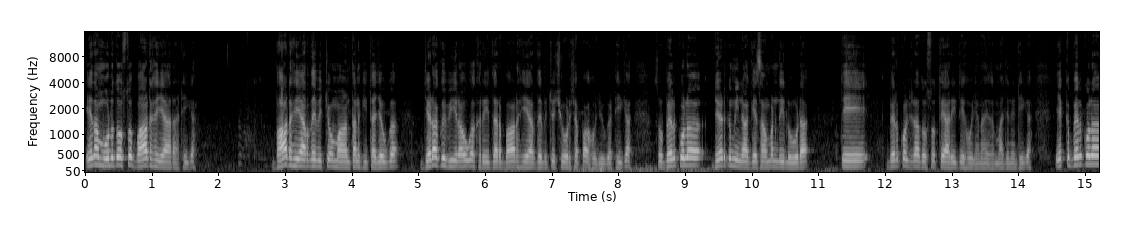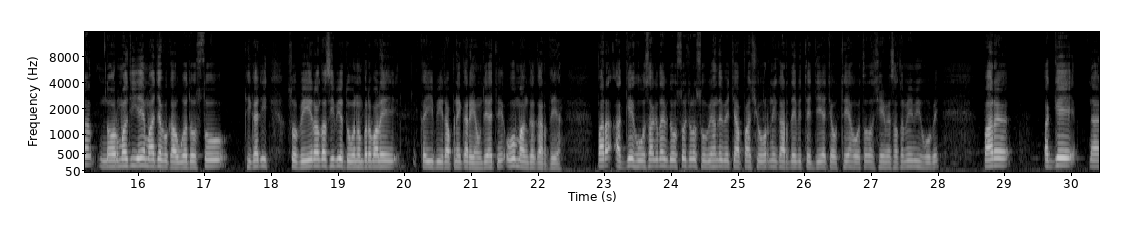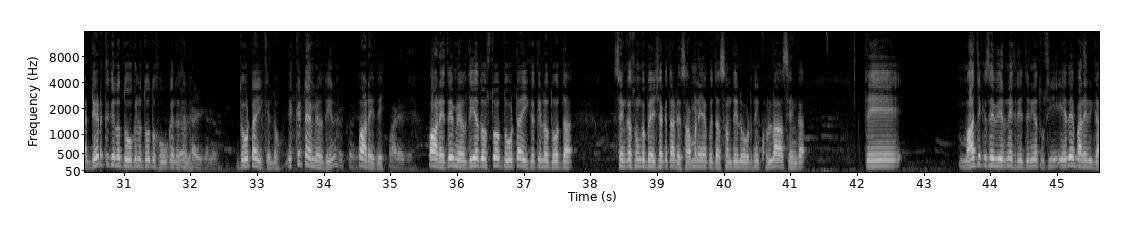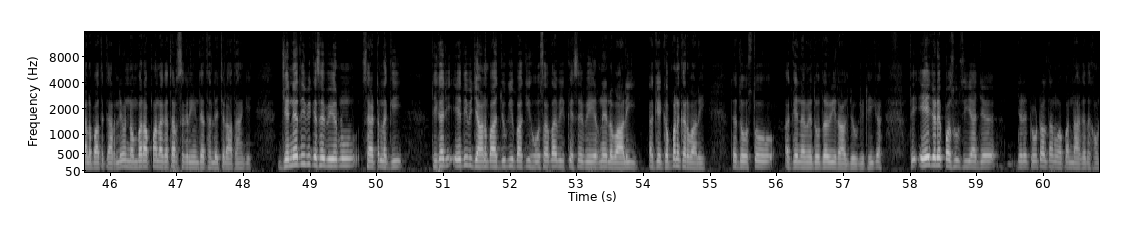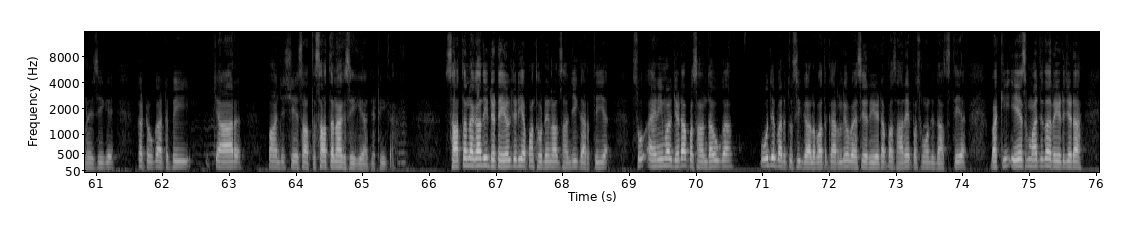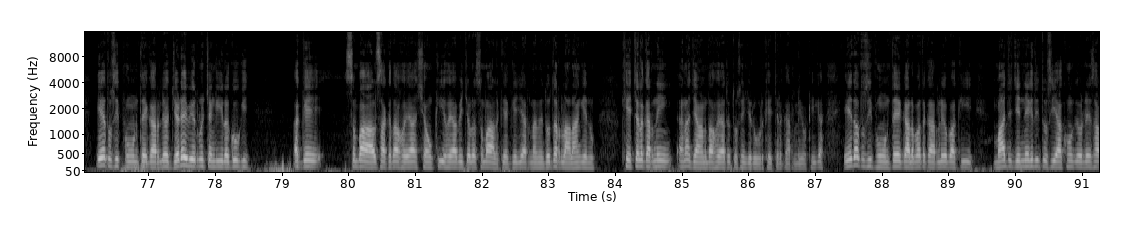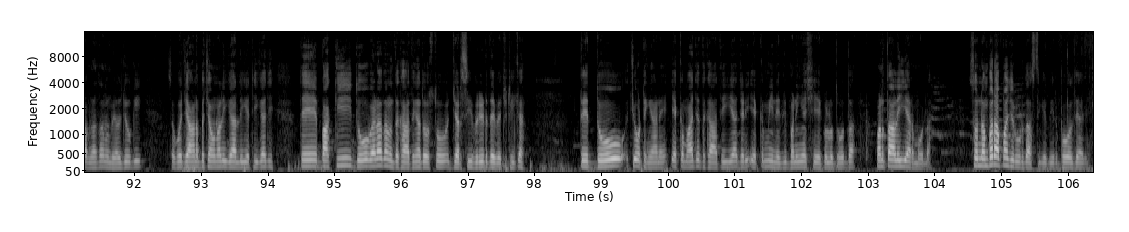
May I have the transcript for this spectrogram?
ਇਹਦਾ ਮੁੱਲ ਦੋਸਤੋ 62000 ਆ ਠੀਕ ਆ? 62000 ਦੇ ਵਿੱਚੋਂ ਮਾਨਤਨ ਕੀਤਾ ਜਾਊਗਾ। ਜਿਹੜਾ ਕੋਈ ਵੀਰ ਆਊਗਾ ਖਰੀਦਦਾਰ 62000 ਦੇ ਵਿੱਚੋਂ ਛੋੜ ਛੱਪਾ ਹੋ ਜਾਊਗਾ, ਠੀਕ ਆ? ਸੋ ਬਿਲਕੁਲ ਡੇਢ ਕੁ ਮਹੀਨਾ ਅੱਗੇ ਸਾਂਭਣ ਦੀ ਲੋੜ ਆ ਤੇ ਬਿਲਕੁਲ ਜਿਹੜਾ ਦੋਸਤੋ ਤਿਆਰੀ ਤੇ ਹੋ ਜਾਣਾ ਇਸ ਮੱਝ ਨੇ, ਠੀਕ ਆ? ਇੱਕ ਬਿਲਕੁਲ ਨਾਰਮਲ ਜੀ ਇਹ ਮੱਝ ਵਿਕਾਊਗਾ ਦੋਸਤੋ, ਠੀਕ ਆ ਜੀ? ਸੋ ਵੀਰ ਦਾ ਸੀ ਵੀ ਇਹ ਦੋ ਨੰਬਰ ਵਾਲੇ ਕਈ ਵੀਰ ਆਪਣੇ ਘਰੇ ਆਉਂਦੇ ਆ ਤੇ ਉਹ ਮੰਗ ਕਰਦੇ ਆ। ਪਰ ਅੱਗੇ ਹੋ ਸਕਦਾ ਵੀ ਦੋਸਤੋ ਚਲੋ ਸੂਬਿਆਂ ਦੇ ਵਿੱਚ ਆਪਾਂ ਸ਼ੋਰ ਨਹੀਂ ਕਰਦੇ ਵੀ ਤੀਜੇ ਜਾਂ ਚੌਥੇ ਆ ਹੋ ਸਕਦਾ ਛੇਵੇਂ, ਸੱਤਵੇਂ ਵੀ ਹੋਵੇ। ਪਰ ਅੱਗੇ ਅ, ਡੇਢ ਕੁ ਕਿਲੋ 2 ਕਿਲੋ ਦੁੱਧ ਹੋਊਗਾ ਇਹਦੇ ਥੱਲੇ। 2.5 ਕਿਲੋ। 2.5 ਕਿਲੋ ਇੱਕ ਟਾਈਮ ਮਿਲਦੀ ਹੈ। ਨਾ ਪਹਾੜੇ ਤੇ। ਪਹਾੜੇ ਤੇ ਮਿਲਦੀ ਆ ਦੋਸਤੋ 2.5 ਕਿਲੋ ਦੁੱਧ ਆ। ਸਿੰਘ ਸੁੰਗ ਬੇਸ਼ੱਕ ਤੁਹਾਡੇ ਸਾਹਮਣੇ ਆ ਕੋਈ ਦੱਸਣ ਦੀ ਲੋੜ ਨਹੀਂ ਖੁੱਲਾ ਸਿੰਘ ਤੇ ਮੱਝ ਕਿਸੇ ਵੀਰ ਨੇ ਖਰੀਦਣੀ ਆ ਤੁਸੀਂ ਇਹਦੇ ਬਾਰੇ ਵੀ ਗੱਲਬਾਤ ਕਰ ਲਿਓ। ਨੰਬਰ ਆਪਾਂ ਲਗਾਤਾਰ ਸਕਰੀਨ ਦੇ ਥੱਲੇ ਚਲਾ ਦਾਂਗੇ। ਜਿੰਨੇ ਦੀ ਵੀ ਕਿਸੇ ਵੀਰ ਨੂੰ ਸੈੱਟ ਲੱਗੀ ਠੀਕ ਆ ਜੀ, ਇਹਦੀ ਵੀ ਜਾਨ ਬਚ ਜੂਗੀ, ਬਾਕੀ ਹੋ ਸਕਦਾ ਵੀ ਕਿਸੇ ਵੀਰ ਨੇ ਲਵਾ ਲਈ, ਅੱਗੇ ਗੱਭਣ ਕਰਵਾ ਲਈ, ਤੇ ਦੋਸਤੋ ਅੱਗੇ ਨਵੇਂ ਦੁੱਧ ਵੀ ਰਲ ਜੂਗੀ, ਠੀਕ ਆ। ਤੇ ਇਹ ਜਿਹੜੇ ਪਸ਼ੂ ਸੀ ਅੱਜ, ਜਿਹੜੇ ਟੋਟਲ ਤੁਹਾਨੂੰ ਆਪਾਂ ਨਗ ਦਿਖਾਉਣੇ ਸੀਗੇ, ਘੱਟੋ ਘੱਟ ਵੀ 4 5 6 7 7 ਨਗ ਸੀਗੇ ਅੱਜ, ਠੀਕ ਆ। ਸੱਤ ਨਗਾਂ ਦੀ ਡਿਟੇਲ ਜਿਹੜੀ ਆਪਾਂ ਤੁਹਾਡੇ ਨਾਲ ਸਾਂਝੀ ਕਰਤੀ ਆ। ਸੋ ਐਨੀਮਲ ਜਿਹੜਾ ਪਸੰਦ ਆਊਗਾ, ਉਹਦੇ ਬਾਰੇ ਤੁਸੀਂ ਗੱਲਬਾਤ ਕਰ ਲਿਓ। ਵੈਸੇ ਰੇਟ ਆਪਾਂ ਸਾਰੇ ਪਸ਼ੂਆਂ ਦੇ ਦੱਸਤੇ ਆ। ਬਾਕੀ ਇਸ ਮੱਝ ਦਾ ਰੇਟ ਜਿਹੜਾ, ਇਹ ਤੁਸੀਂ ਫੋਨ ਤੇ ਕਰ ਲਿਓ। ਜਿਹੜੇ ਵੀਰ ਨੂੰ ਚੰਗੀ ਲੱਗੂਗੀ, ਅੱਗੇ ਸੰਭਾਲ ਸਕਦਾ ਹੋਇਆ, ਸ਼ੌਂਕੀ ਹੋਇਆ ਵੀ ਚਲੋ ਸੰਭਾਲ ਕੇ ਅੱਗੇ ਯਾਰ ਨਵੇਂ ਦੁੱਧ ਲਾ ਲਾਂਗੇ ਇਹਨੂੰ। ਖੇਚਲ ਕਰਨੀ ਹੈ ਨਾ ਜਾਣਦਾ ਹੋਇਆ ਤੇ ਤੁਸੀਂ ਜ਼ਰੂਰ ਖੇਚਲ ਕਰ ਲਿਓ, ਠੀਕ ਆ? ਇਹਦਾ ਤੁਸੀਂ ਫੋਨ ਤੇ ਗੱਲਬਾਤ ਕਰ ਲਿਓ, ਬਾਕੀ ਮੱਝ ਜਿੰਨੇ ਕੁ ਦੀ ਤੁਸੀਂ ਆਖੋਗੇ, ਉਹਨੇ ਹਿਸਾਬ ਨਾਲ ਤੁਹਾਨੂੰ ਮਿਲ ਜੂਗੀ। ਸਗੋਂ ਜਾਨ ਬਚਾਉਣ ਵਾਲੀ ਗੱਲ ਹੀ ਹੈ, ਠੀਕ ਆ ਜੀ? ਤੇ ਬਾਕੀ ਦੋ ਵੜਾ ਤੁਹਾਨੂੰ ਦਿਖਾਤੀਆਂ ਦੋਸਤੋ, ਜਰਸੀ ਬਰੀਡ ਦੇ ਵਿੱਚ, ਠੀਕ ਆ? ਤੇ ਦੋ ਝੋਟੀਆਂ ਨੇ, ਇੱਕ ਮੱਝ ਦਿਖਾਤੀ ਆ, ਜਿਹੜੀ 1 ਮਹੀਨੇ ਦੀ ਬਣੀ ਆ 6 ਕਿਲੋ ਦੁੱਧ ਦਾ 45000 ਮੁੱਲ ਆ। ਸੋ ਨੰਬਰ ਆਪਾਂ ਜ਼ਰੂਰ ਦੱਸ ਦਈਏ ਵੀਰ, ਬੋਲਦੇ ਆ ਜੀ।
